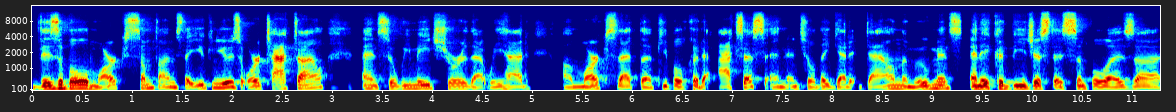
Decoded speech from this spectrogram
visible marks sometimes that you can use or tactile. And so we made sure that we had uh, marks that the people could access and until they get it down the movements. And it could be just as simple as uh,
